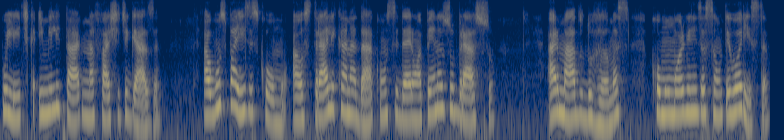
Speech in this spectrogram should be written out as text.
política e militar na faixa de Gaza. Alguns países, como Austrália e Canadá, consideram apenas o braço armado do Hamas como uma organização terrorista.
